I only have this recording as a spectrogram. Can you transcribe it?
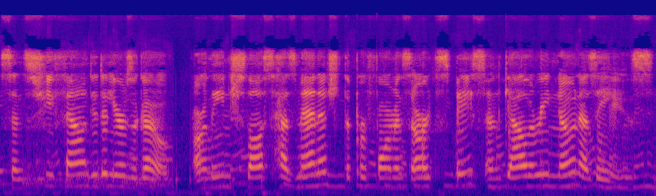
Since she founded it years ago, Arlene Schloss has managed the performance art space and gallery known as A's,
